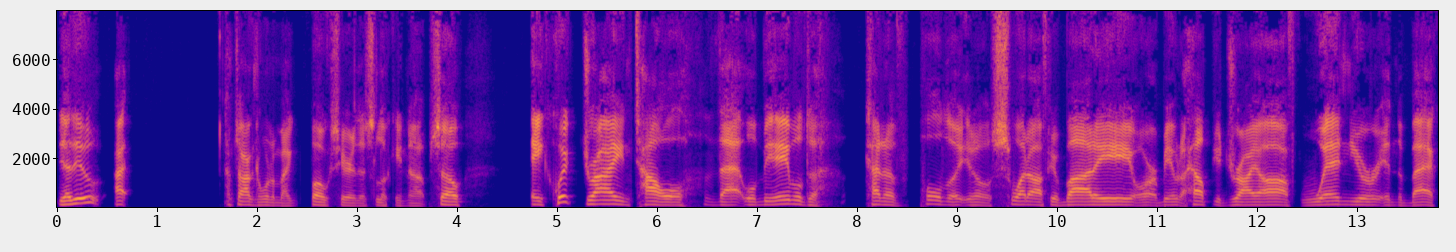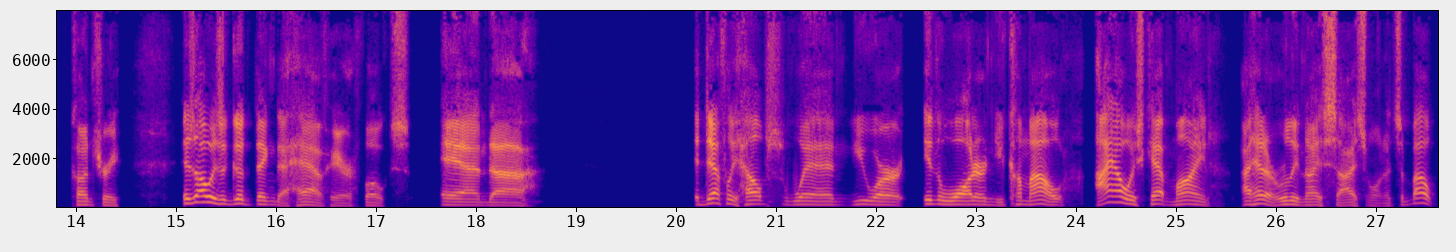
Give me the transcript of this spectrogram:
Yeah, do. I I'm talking to one of my folks here that's looking up. So, a quick drying towel that will be able to kind of pull the you know sweat off your body or be able to help you dry off when you're in the back country is always a good thing to have here, folks. And uh, it definitely helps when you are in the water and you come out. I always kept mine. I had a really nice size one. It's about,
